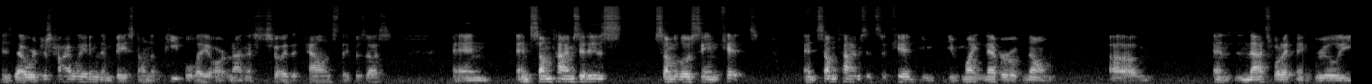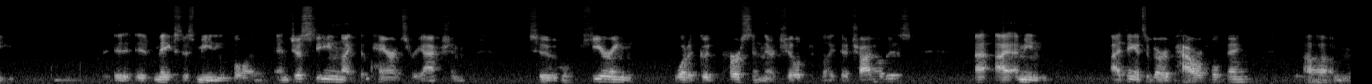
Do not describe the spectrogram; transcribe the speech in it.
is that we're just highlighting them based on the people they are, not necessarily the talents they possess. And and sometimes it is some of those same kids. And sometimes it's a kid you, you might never have known. Um, and, and that's what i think really it, it makes this meaningful. And, and just seeing like the parents reaction to hearing what a good person their child like their child is i, I mean i think it's a very powerful thing. Um,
